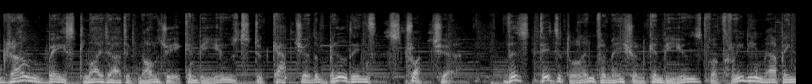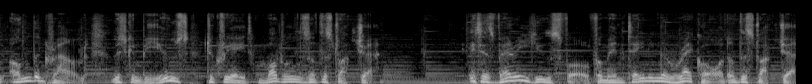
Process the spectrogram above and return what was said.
Ground-based LiDAR technology can be used to capture the building's structure. This digital information can be used for 3D mapping on the ground, which can be used to create models of the structure. It is very useful for maintaining a record of the structure.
